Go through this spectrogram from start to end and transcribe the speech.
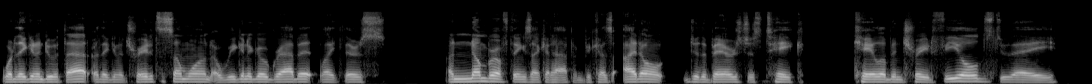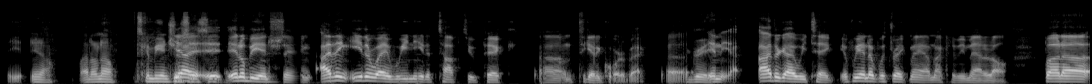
What are they going to do with that? Are they going to trade it to someone? Are we going to go grab it? Like, there's a number of things that could happen because I don't. Do the Bears just take Caleb and trade Fields? Do they, you know, I don't know. It's gonna be interesting. see. it, it'll be interesting. I think either way, we need a top two pick um, to get a quarterback. Uh, Agreed. And either guy we take, if we end up with Drake Maye, I'm not going to be mad at all. But uh,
